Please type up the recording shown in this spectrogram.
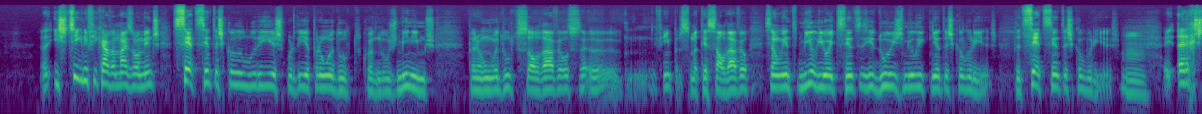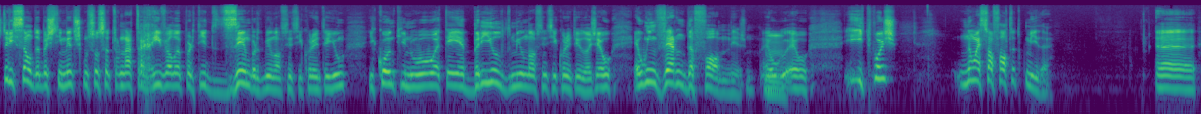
Isto significava mais ou menos 700 calorias por dia para um adulto, quando os mínimos para um adulto saudável, eh, enfim, para se manter saudável, são entre 1.800 e 2.500 calorias. Portanto, 700 calorias. Hum. A restrição de abastecimentos começou-se a tornar terrível a partir de dezembro de 1941 e continuou até abril de 1942. É o, é o inverno da fome mesmo. É hum. o, é o... E depois, não é só falta de comida. Uh,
